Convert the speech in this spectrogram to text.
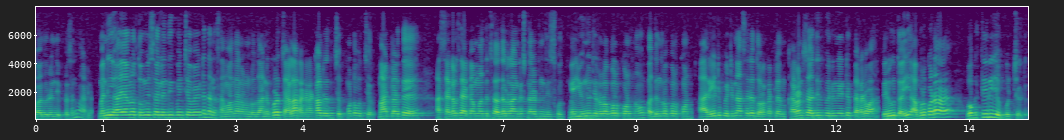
బాధుడు అని చెప్పేసి మాట్లాడు. మరి ఈ హయాంలో తొమ్మిది సార్లు ఎందుకు పెంచావు అంటే దానికి సమాధానం ఉండదు. దానికి కూడా చాలా రకరకాల రీజన్ చెప్పుకుంటూ వచ్చారు. మాట్లాడితే ఆ సకల శాఖ మంత్రి సదల రామకృష్ణారెడ్డిని తీసుకొచ్చి మేము యూనిట్ ఇరవై రూపాయలు కొంటున్నాము పద్దెనిమిది రూపాయలు కొంటున్నాం ఆ రేటు పెట్టినా సరే దొరకట్లేదు. కరెంట్ ఛార్జీలు పెరిగినాయంటే పెరగవా? పెరుగుతాయి. అప్పుడు కూడా ఒక తీరి చెప్పొచ్చాడు.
